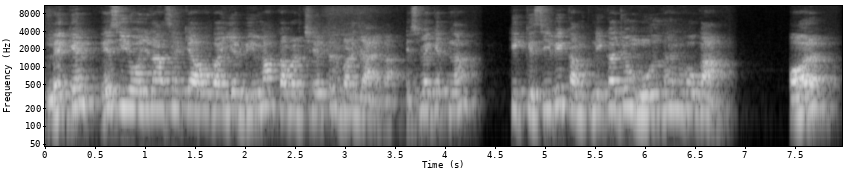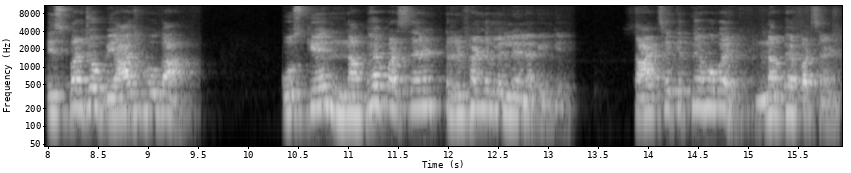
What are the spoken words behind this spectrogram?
लेकिन इस योजना से क्या होगा, ये बीमा कवर क्षेत्र बढ़ जाएगा। इसमें कितना? कि किसी भी कंपनी का जो मूलधन होगा और इस पर जो ब्याज होगा, उसके 90 परसेंट रिफंड मिलने लगेंगे। 60 से कितने हो गए? 90 परसेंट।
